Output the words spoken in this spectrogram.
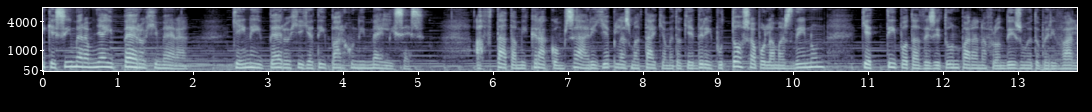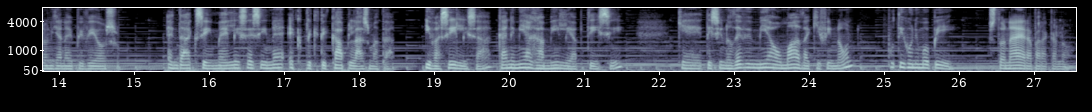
και σήμερα μια υπέροχη μέρα. Και είναι υπέροχη γιατί υπάρχουν οι μέλισσες. Αυτά τα μικρά κομψά ριγέ πλασματάκια με το κεντρί που τόσα πολλά μας δίνουν και τίποτα δεν ζητούν παρά να φροντίζουμε το περιβάλλον για να επιβιώσουν. Εντάξει, οι μέλισσες είναι εκπληκτικά πλάσματα. Η Βασίλισσα κάνει μια γαμήλια πτήση και τη συνοδεύει μια ομάδα κυφινών που τη γονιμοποιεί. Στον αέρα παρακαλώ.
